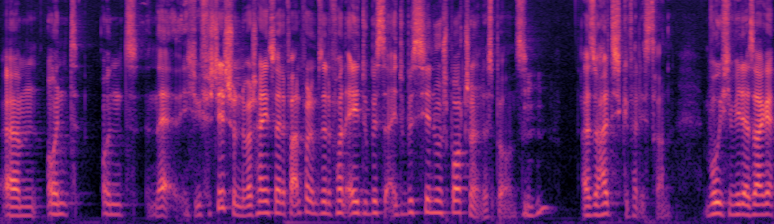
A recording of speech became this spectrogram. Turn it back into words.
Ähm, und und na, ich, ich verstehe schon, wahrscheinlich seine Verantwortung im Sinne von, ey, du bist, du bist hier nur Sportjournalist bei uns. Mhm. Also halte dich gefälligst dran. Wo ich wieder sage,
